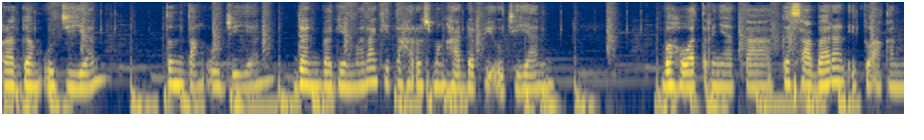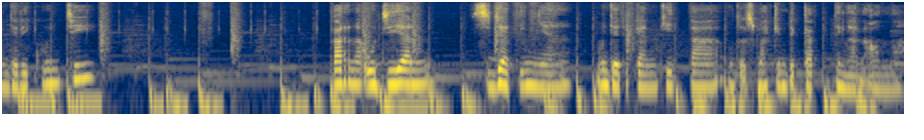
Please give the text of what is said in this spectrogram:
ragam ujian tentang ujian dan bagaimana kita harus menghadapi ujian. Bahwa ternyata kesabaran itu akan menjadi kunci karena ujian sejatinya menjadikan kita untuk semakin dekat dengan Allah.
